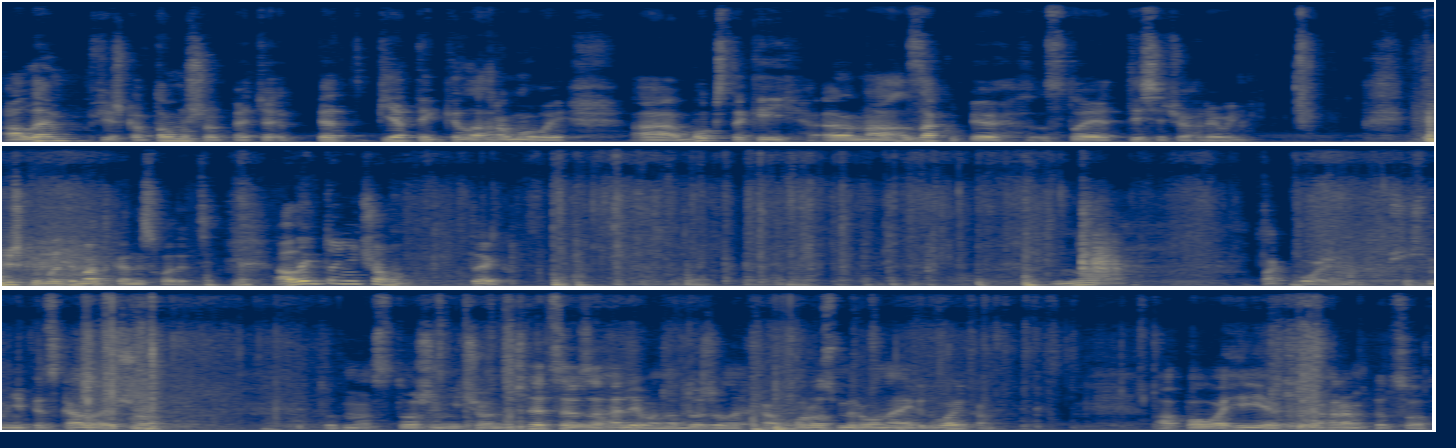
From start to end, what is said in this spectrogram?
Але фішка в тому, що 5-кілограмовий бокс такий е, на закупі стоїть 1000 гривень. Трішки математика не сходиться. Але то нічого. Так. Ну, такое. Щось мені підказує, що тут нас теж нічого не жде. Це взагалі вона дуже легка. По розміру вона як двойка, а по вагі як грам 500.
